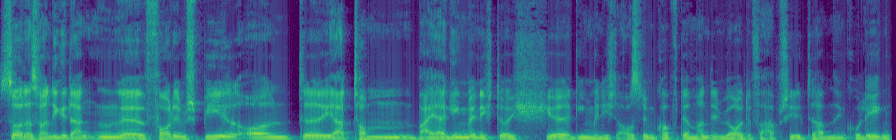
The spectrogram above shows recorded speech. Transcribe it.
So, das waren die Gedanken äh, vor dem Spiel und äh, ja, Tom Bayer ging mir nicht durch, äh, ging mir nicht aus dem Kopf. Der Mann, den wir heute verabschiedet haben, den Kollegen,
